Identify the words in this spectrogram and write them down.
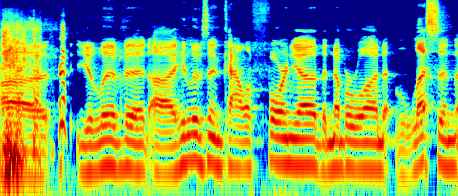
Uh, you live in. Uh, he lives in California. The number one lesson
